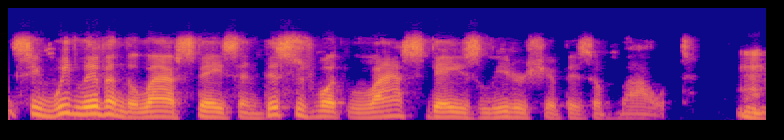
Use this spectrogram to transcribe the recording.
see we live in the last days and this is what last days leadership is about mm.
